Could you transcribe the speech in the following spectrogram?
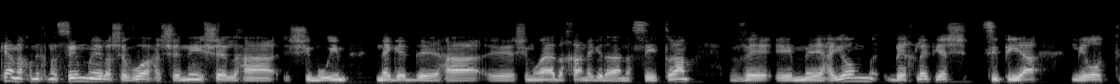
כן, אנחנו נכנסים לשבוע השני של השימועים נגד, שימועי הדחה נגד הנשיא טראמפ, והיום בהחלט יש ציפייה לראות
